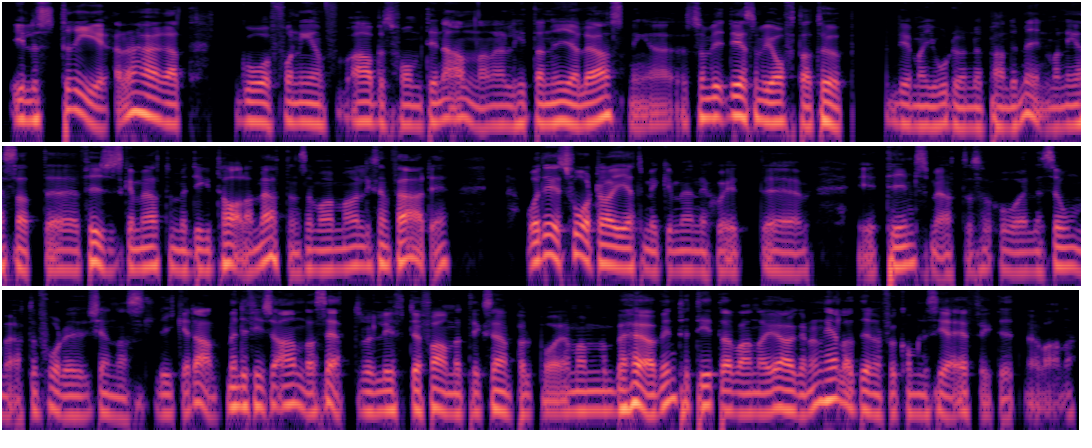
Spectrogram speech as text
illustrera det här att gå från en arbetsform till en annan eller hitta nya lösningar. Som vi, det som vi ofta tar upp det man gjorde under pandemin. Man ersatte eh, fysiska möten med digitala möten, sen var man liksom färdig. Och det är svårt att ha jättemycket människor i ett, eh, i ett Teams-möte eller Zoom-möte får det kännas likadant. Men det finns ju andra sätt och det lyfter jag fram ett exempel på. Ja, man behöver inte titta varandra i ögonen hela tiden för att kommunicera effektivt med varandra.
